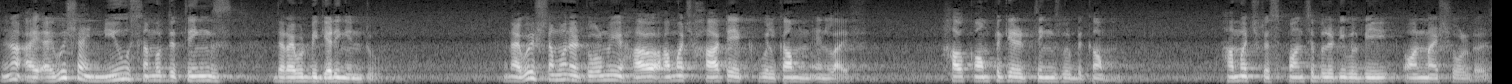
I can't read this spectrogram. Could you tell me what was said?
you know, I, I wish I knew some of the things that I would be getting into. And I wish someone had told me how, how much heartache will come in life, how complicated things will become, how much responsibility will be on my shoulders,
